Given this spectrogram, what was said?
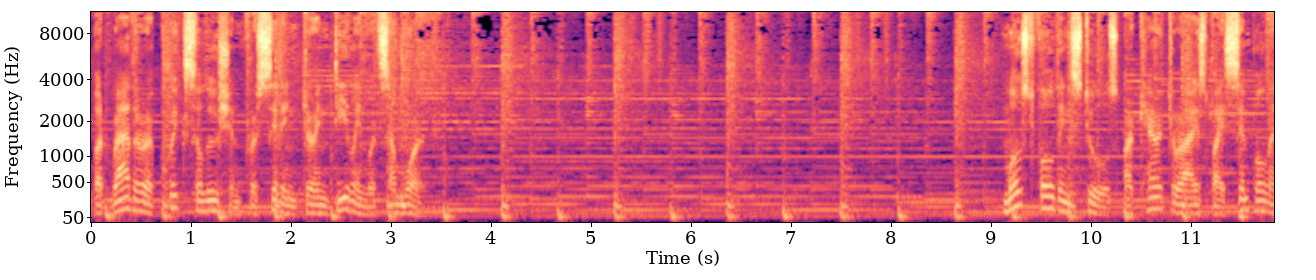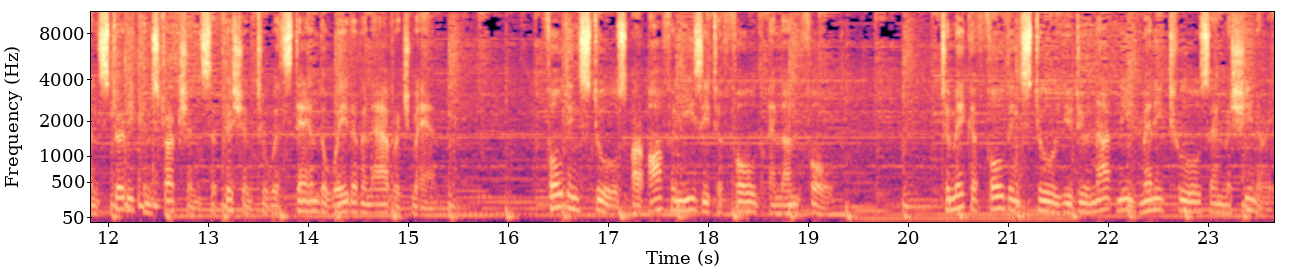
but rather a quick solution for sitting during dealing with some work. Most folding stools are characterized by simple and sturdy construction sufficient to withstand the weight of an average man. Folding stools are often easy to fold and unfold. To make a folding stool you do not need many tools and machinery,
